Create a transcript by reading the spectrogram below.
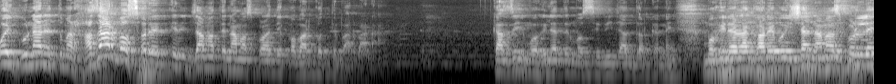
ওই গুণারে তোমার হাজার বছরের জামাতে নামাজ পড়া দিয়ে কভার করতে পারবা না। কাজেই মহিলাদের মসজিদে যার দরকার নেই। মহিলারা ঘরে বৈশা নামাজ পড়লে,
